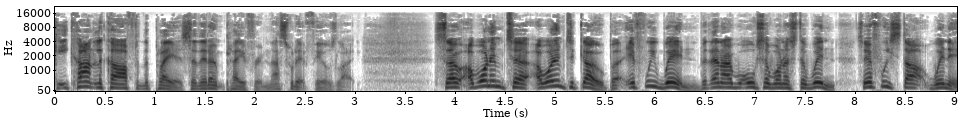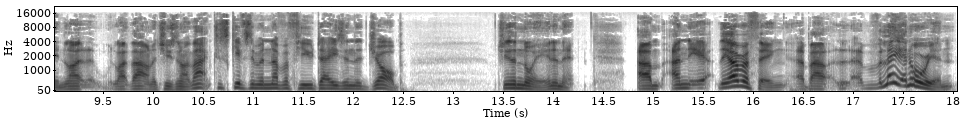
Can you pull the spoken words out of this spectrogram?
he can't look after the players, so they don't play for him. That's what it feels like. So I want him to I want him to go, but if we win, but then I also want us to win. So if we start winning like like that on a Tuesday night, that just gives him another few days in the job, which is annoying, isn't it? Um, and the, the other thing about Leyton Orient,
